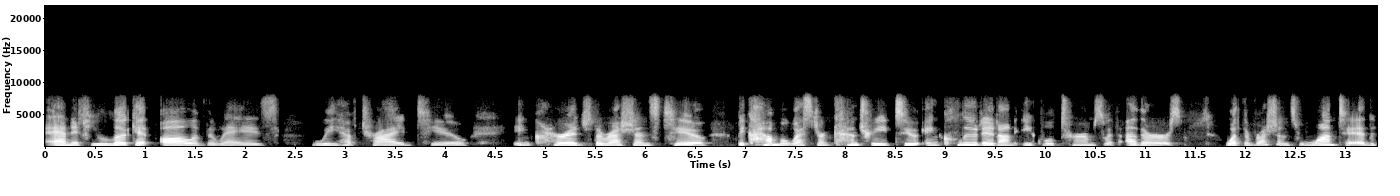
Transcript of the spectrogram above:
and if you look at all of the ways we have tried to encourage the Russians to become a Western country, to include it on equal terms with others. What the Russians wanted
